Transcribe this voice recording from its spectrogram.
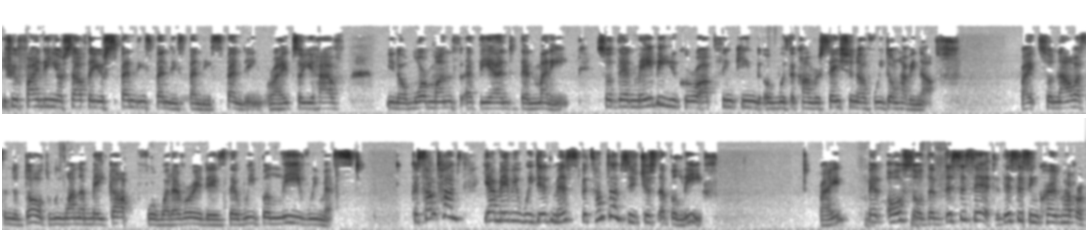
if you're finding yourself that you're spending, spending, spending, spending, right? So you have, you know, more month at the end than money. So then maybe you grow up thinking with a conversation of we don't have enough, right? So now as an adult, we want to make up for whatever it is that we believe we missed. Because sometimes, yeah, maybe we did miss, but sometimes it's just a belief, right? But also that this is it. This is incredible.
